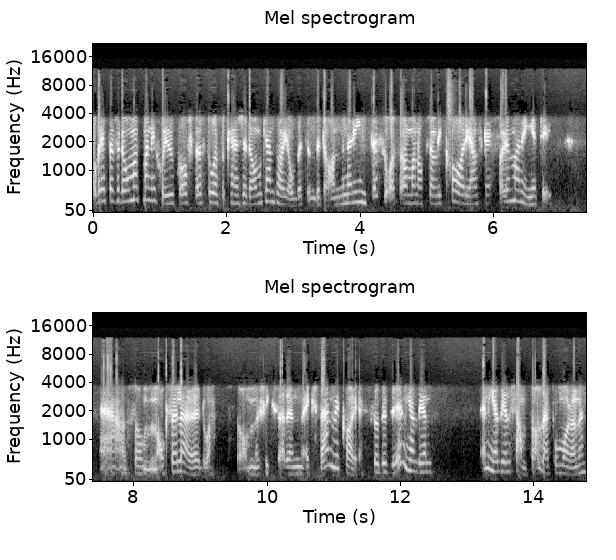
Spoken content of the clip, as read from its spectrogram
och berättar för dem att man är sjuk och oftast då så kanske de kan ta jobbet under dagen. Men när det inte är så så har man också en vikarieanskaffare man ringer till som också är lärare då som fixar en extern vikarie. Så det blir en hel del, en hel del samtal där på morgonen.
